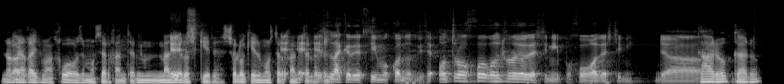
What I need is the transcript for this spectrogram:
No me hagáis más juegos de Monster Hunter, nadie Es- los quiere, solo quiere Monster eh, Hunter. eh, la es la que decimos cuando dice otro juego es rollo Destiny, pues juego a Destiny. Ya. Claro, claro.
